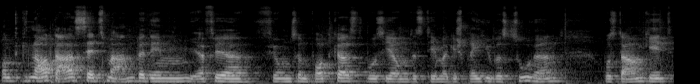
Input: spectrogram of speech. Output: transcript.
Und genau da setzen wir an bei dem, ja, für, für unseren Podcast, wo es ja um das Thema Gespräch übers Zuhören, wo es darum geht,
